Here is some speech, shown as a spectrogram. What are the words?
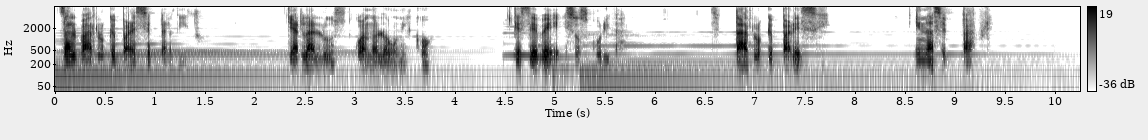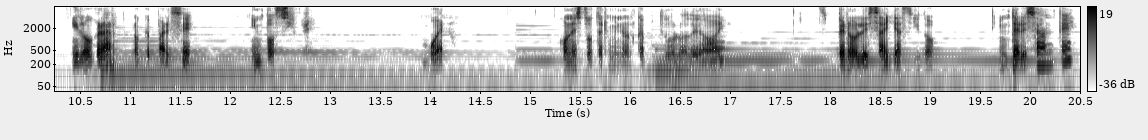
salvar lo que parece perdido, la luz cuando lo único que se ve es oscuridad, aceptar lo que parece inaceptable y lograr lo que parece imposible. Bueno, con esto terminó el capítulo de hoy. Espero les haya sido interesante,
